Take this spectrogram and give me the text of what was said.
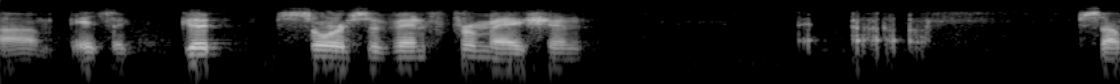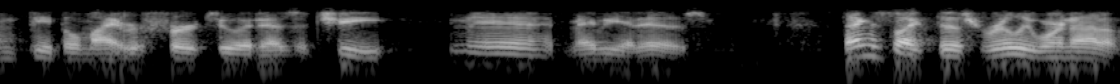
Um, it's a good source of information. Uh, some people might refer to it as a cheat. Eh, maybe it is. Things like this really were not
